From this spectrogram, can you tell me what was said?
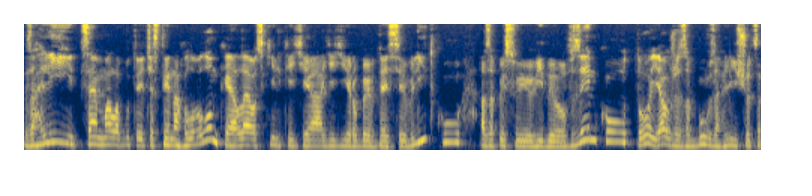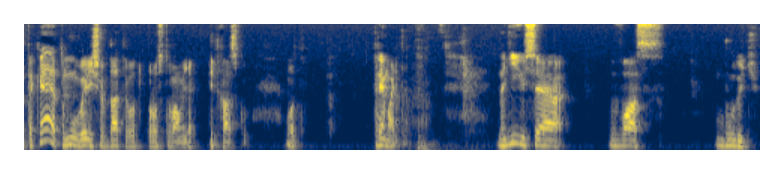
Взагалі, це мала бути частина головоломки, але оскільки я її робив десь влітку, а записую відео взимку, то я вже забув взагалі, що це таке, тому вирішив дати от просто вам як підказку. От. Тримайте. Надіюся, у вас будуть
